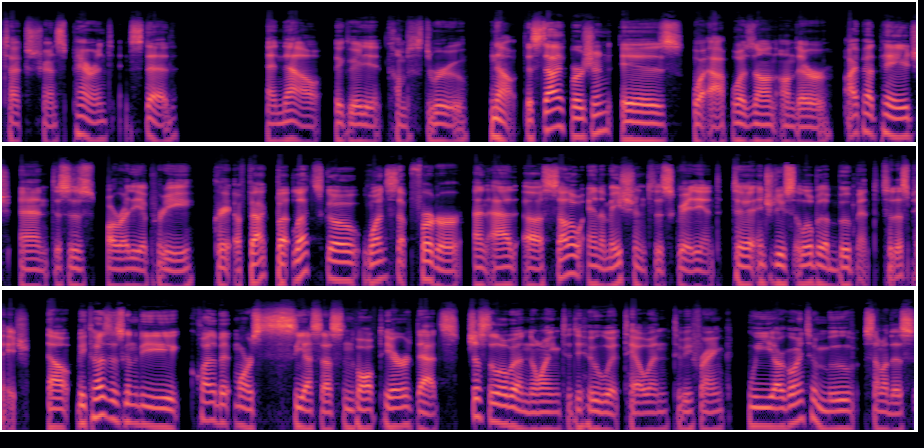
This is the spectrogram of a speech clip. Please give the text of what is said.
text transparent instead. And now the gradient comes through. Now, the static version is what Apple has done on their iPad page, and this is already a pretty great effect. But let's go one step further and add a subtle animation to this gradient to introduce a little bit of movement to this page. Now, because there's going to be quite a bit more CSS involved here, that's just a little bit annoying to do with Tailwind, to be frank. We are going to move some of this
